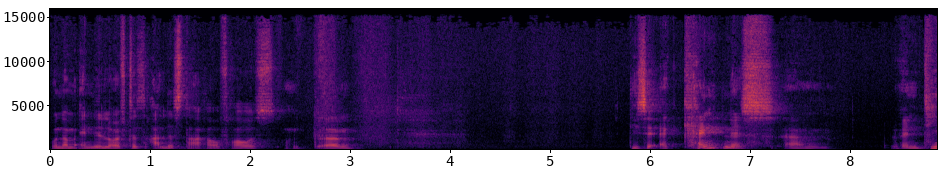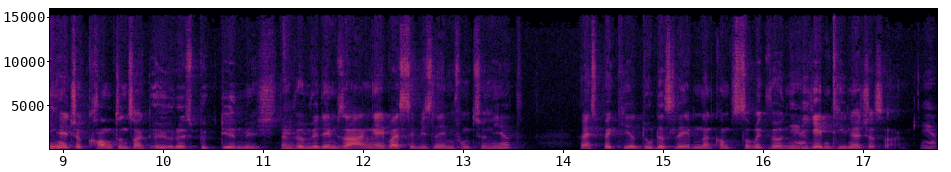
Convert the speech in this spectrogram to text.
Und am Ende läuft das alles darauf raus. Und ähm, diese Erkenntnis, ähm, wenn ein Teenager kommt und sagt, ey, respektier mich, dann mhm. würden wir dem sagen, ey, weißt du, wie das Leben funktioniert? Respektier du das Leben, dann kommt es zurück, würden ja. wir jedem Teenager sagen. Ja.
